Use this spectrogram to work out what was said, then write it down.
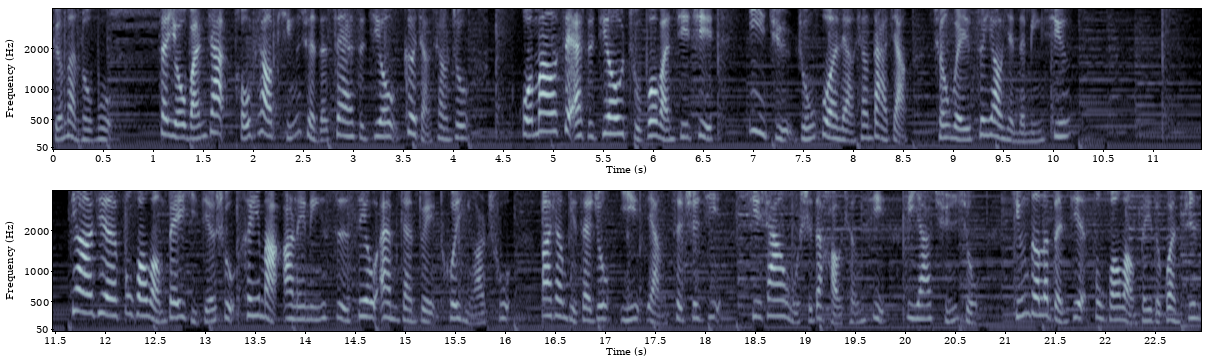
圆满落幕，在由玩家投票评选的 CSGO 各奖项中，火猫 CSGO 主播玩机器一举荣获两项大奖，成为最耀眼的明星。第二届凤凰网杯已结束，黑马2004 COM 战队脱颖而出，八场比赛中以两次吃鸡击杀五十的好成绩力压群雄，赢得了本届凤凰网杯的冠军。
